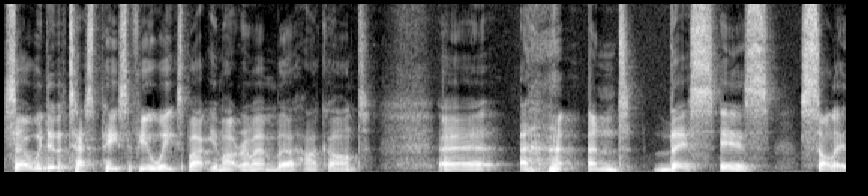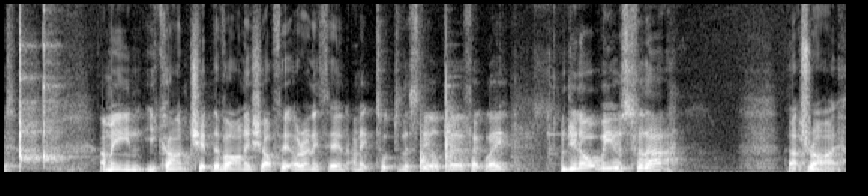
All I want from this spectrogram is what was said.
So we did a test piece a few weeks back, you might remember, I can't. Uh, and this is solid. I mean, you can't chip the varnish off it or anything, and it took to the steel perfectly. And do you know what we used for that? That's right,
